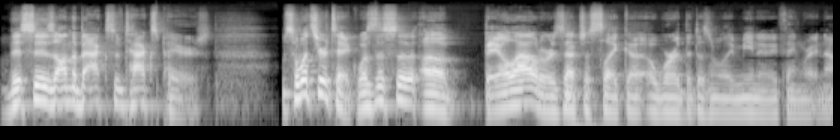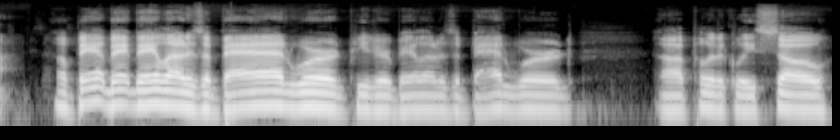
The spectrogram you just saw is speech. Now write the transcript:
This is on the backs of taxpayers. So, what's your take? Was this a, a bailout, or is that just like a, a, word that doesn't really mean anything right now? A bail, bail, bailout is a bad word, Peter. Bailout is a bad word uh, politically. So,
